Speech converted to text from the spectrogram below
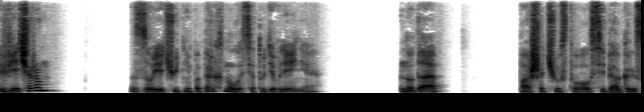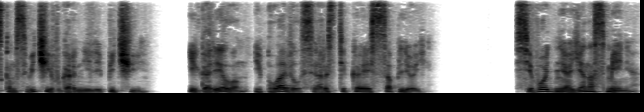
Вечером?» Зоя чуть не поперхнулась от удивления. «Ну да». Паша чувствовал себя грызком свечи в горниле печи. И горел он, и плавился, растекаясь соплей. Сегодня я на смене.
